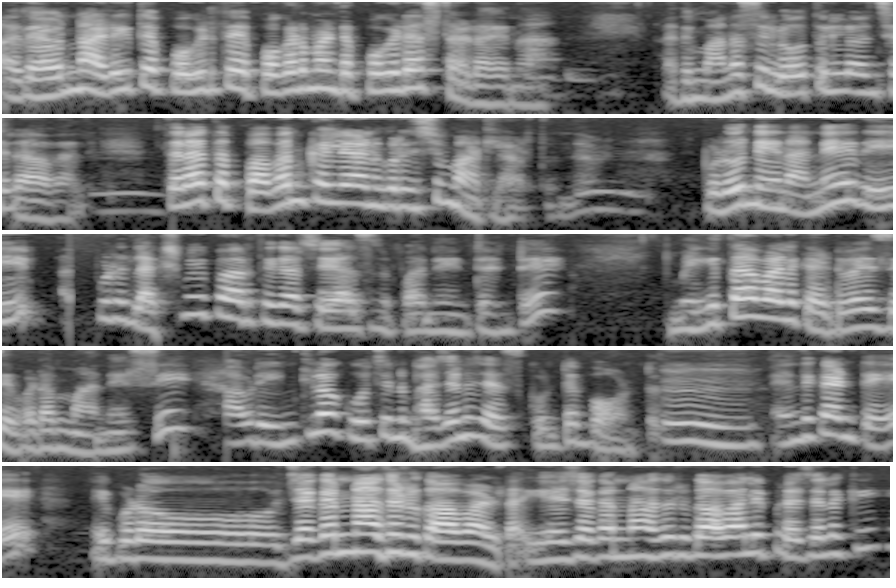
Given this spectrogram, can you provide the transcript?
అది ఎవరన్నా అడిగితే పొగిడితే పొగడమంటే పొగిడేస్తాడు ఆయన. అది మనసు లోతుల్లోంచి రావాలి. తర్వాత పవన్ కళ్యాణ్ గురించి మాట్లాడుతుంది ఇప్పుడు నేను అనేది ఇప్పుడు లక్ష్మీపార్వతి గారు చేయాల్సిన పని ఏంటంటే మిగతా వాళ్ళకి అడ్వైజ్ ఇవ్వడం మానేసి ఆవిడ ఇంట్లో కూర్చుని భజన చేసుకుంటే బాగుంటుంది. ఎందుకంటే ఇప్పుడు జగన్నాథుడు కావాలట. ఏ జగన్నాథుడు కావాలి ప్రజలకి?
